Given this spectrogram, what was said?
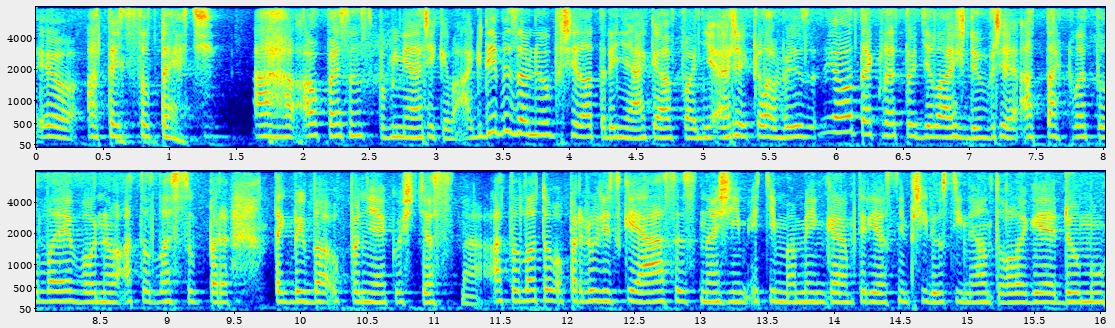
jo, a teď co teď? A, a úplně jsem vzpomínala říkám, a kdyby za mnou přijela tady nějaká paní a řekla by, jo, takhle to děláš dobře a takhle tohle je ono a tohle super, tak bych byla úplně jako šťastná. A tohle to opravdu vždycky já se snažím i tím maminkám, který vlastně přijdou z té neontologie domů,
